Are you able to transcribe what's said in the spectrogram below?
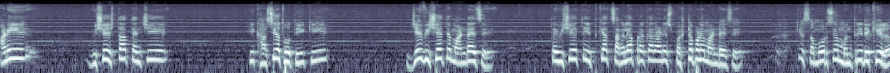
आणि विशेषतः त्यांची ही खासियत होती की जे विषय ते मांडायचे ते विषय ते इतक्या चांगल्या प्रकारे आणि स्पष्टपणे मांडायचे की समोरचे मंत्री देखील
